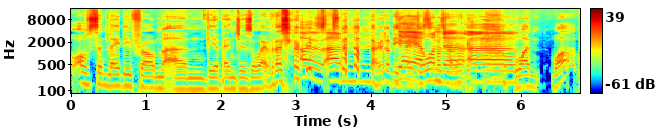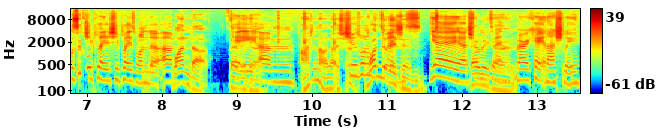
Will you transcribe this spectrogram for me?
Olsen lady from um, the Avengers or whatever that show is. oh, um, No, not the yeah, yeah, Avengers. What's Wonder. wrong with me? Uh, One what was it she plays she plays Wonder. Um, Wonder. There Katie, um, I don't know that show. she was one of Wonder the twins. Vision. Yeah, yeah, yeah. She There was one we of the twins. go. Mary Kate and Ashley.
